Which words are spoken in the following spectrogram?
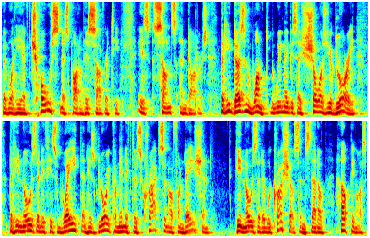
But what he have chosen as part of his sovereignty is sons and daughters. But he doesn't want, we maybe say, show us your glory. But he knows that if his weight and his glory come in, if there's cracks in our foundation, he knows that it will crush us instead of helping us.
